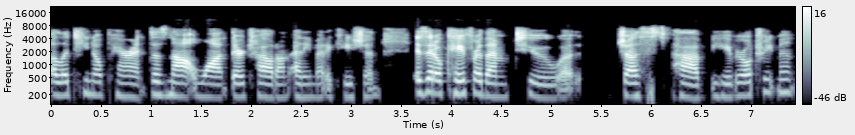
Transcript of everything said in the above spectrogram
a Latino parent does not want their child on any medication. Is it okay for them to uh, just have behavioral treatment?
